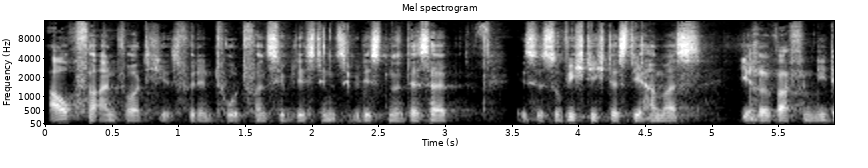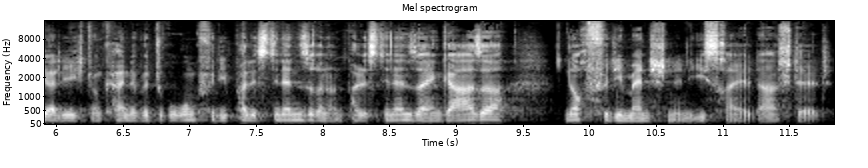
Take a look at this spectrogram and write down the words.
auch verantwortlich ist für den Tod von Zivilistinnen und Zivilisten. Und deshalb ist es so wichtig, dass die Hamas ihre Waffen niederlegt und keine Bedrohung für die Palästinenserinnen und Palästinenser in Gaza noch für die Menschen in Israel darstellt.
